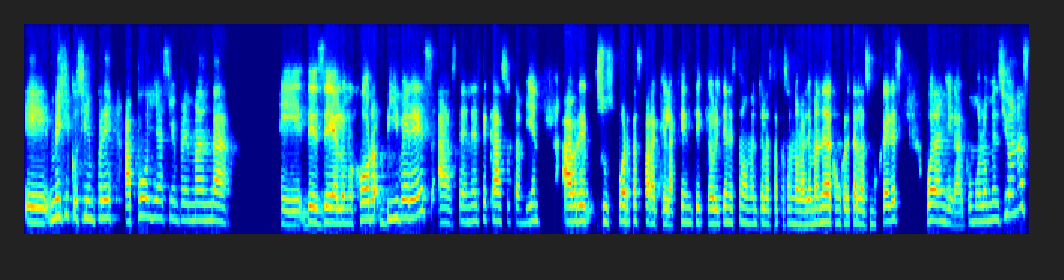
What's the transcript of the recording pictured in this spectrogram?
eh, México siempre apoya, siempre manda eh, desde a lo mejor víveres hasta en este caso también abre sus puertas para que la gente que ahorita en este momento la está pasando mal, de manera concreta las mujeres, puedan llegar. Como lo mencionas,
